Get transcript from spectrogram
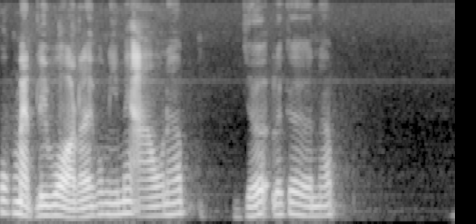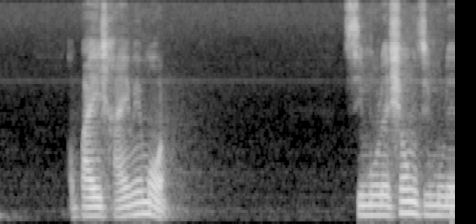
พวกแมตต์รีวอร์ดอะไรพวกนี้ไม่เอานะครับ เยอะเหลือเกินนะครับ เอาไปใช้ไม่หมดซิมูเลชั่นซิมูเล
